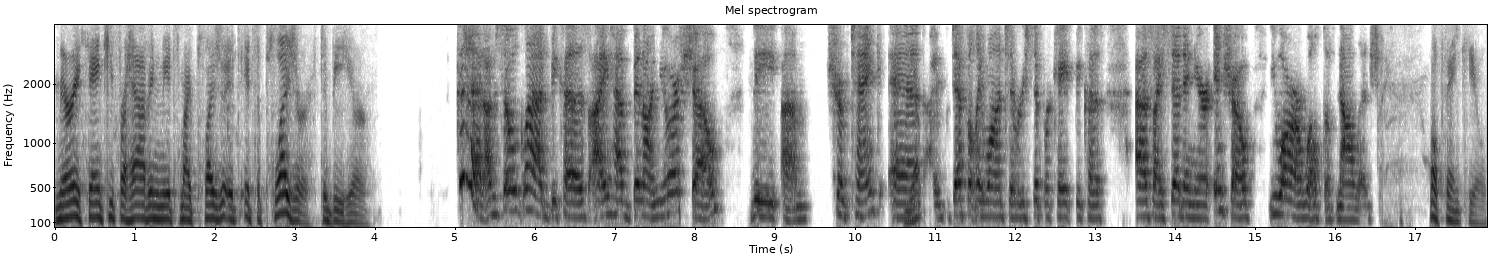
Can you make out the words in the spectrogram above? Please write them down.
Mary, thank you for having me. It's my pleasure. It, it's a pleasure to be here. Good. I'm so glad because I have been on your show, the um, shrimp tank and yep. i definitely want to reciprocate because as i said in your intro you are a wealth of knowledge. Well thank you.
